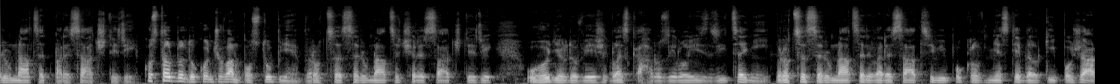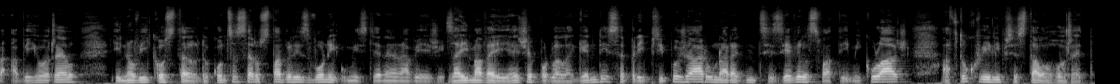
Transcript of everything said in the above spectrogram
1754. Kostel byl dokončovan postupně. V roce 1764 uhodil do věže blesk a hrozilo jí zřícení. V roce 1793 vypukl v městě velký požár a vyhořel i nový kostel. Dokonce se rozstavily zvony umístěné na věži. Zajímavé je, že podle legendy se prý při požáru na radnici zjevil svatý Mikuláš a v tu chvíli přestalo hořet.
